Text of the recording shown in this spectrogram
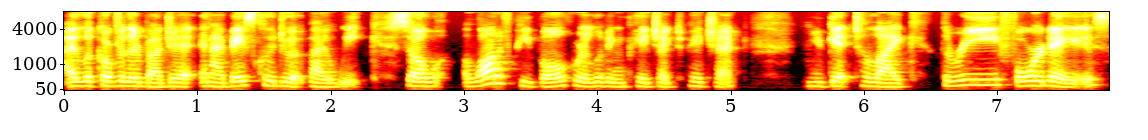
I look over their budget and I basically do it by week. So, a lot of people who are living paycheck to paycheck you get to like three four days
